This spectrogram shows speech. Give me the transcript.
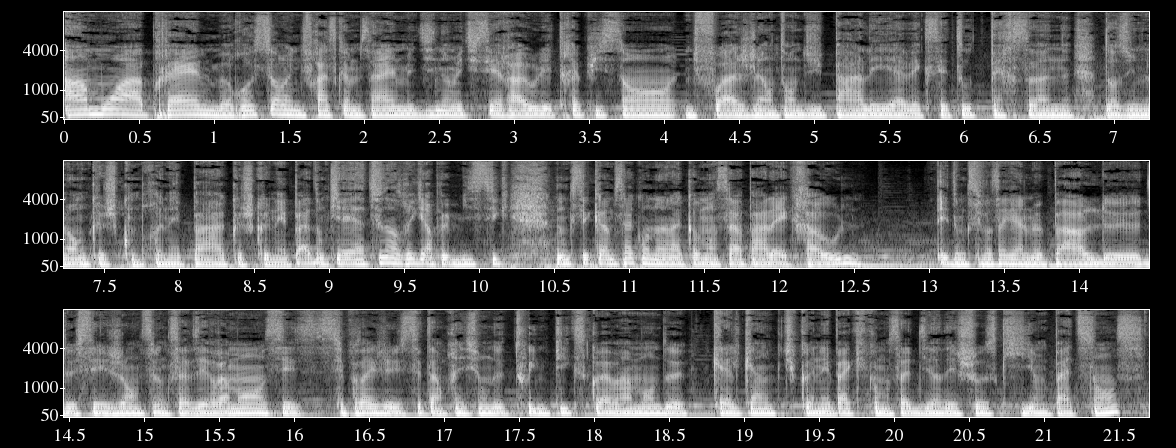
Un mois après, elle me ressort une phrase comme ça. Elle me dit non mais tu sais Raoul est très puissant. Une fois, je l'ai entendu parler avec cette autre personne dans une langue que je comprenais pas, que je connais pas. Donc il y a tout un truc un peu mystique. Donc c'est comme ça qu'on en a commencé à parler avec Raoul. Et donc c'est pour ça qu'elle me parle de, de ces gens. Donc ça faisait vraiment, c'est pour ça que j'ai eu cette impression de Twin Peaks, quoi, vraiment de quelqu'un que tu connais pas qui commence à te dire des choses qui ont pas de sens.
